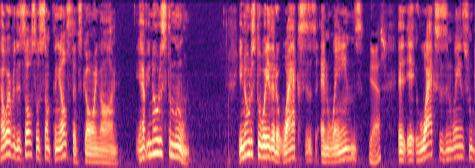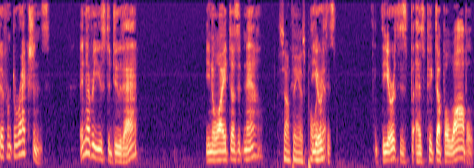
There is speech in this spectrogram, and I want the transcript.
However, there's also something else that's going on. Have you noticed the moon? You notice the way that it waxes and wanes? Yes. It, it waxes and wanes from different directions. It never used to do that. You know why it does it now? Something is the pulling earth it. is the earth is, has picked up a wobble.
